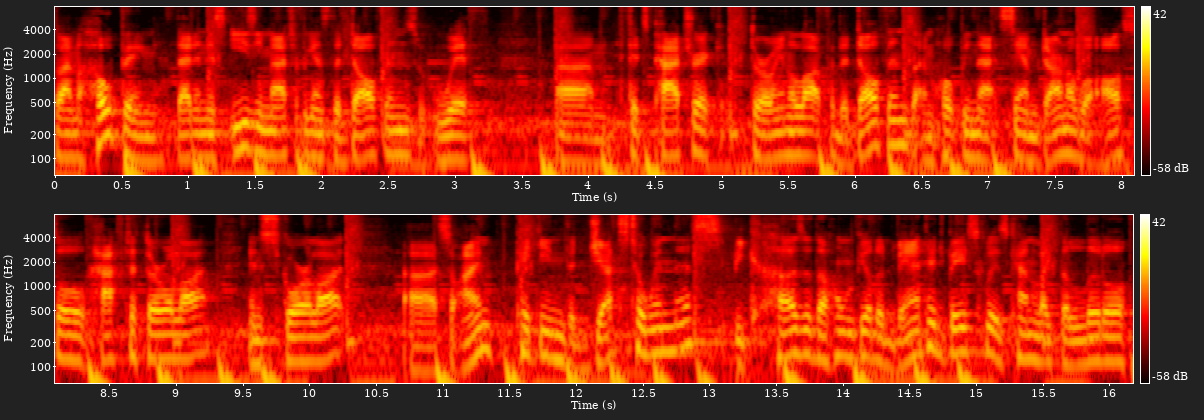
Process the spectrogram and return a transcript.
So I'm hoping that in this easy matchup against the Dolphins with um, Fitzpatrick throwing a lot for the Dolphins. I'm hoping that Sam Darnold will also have to throw a lot and score a lot. Uh, so I'm picking the Jets to win this because of the home field advantage. Basically, it's kind of like the little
